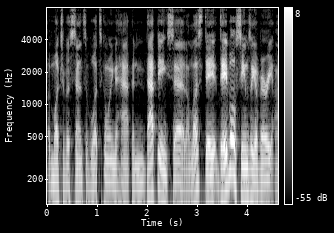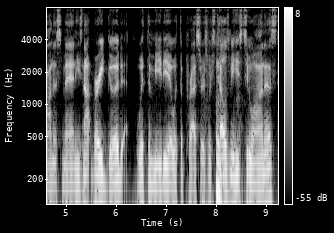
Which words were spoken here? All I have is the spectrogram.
a, much of a sense of what's going to happen. That being said, unless Day- Daboll seems like a very honest man, he's not very good with the media, with the pressers, which hmm. tells me he's too honest.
